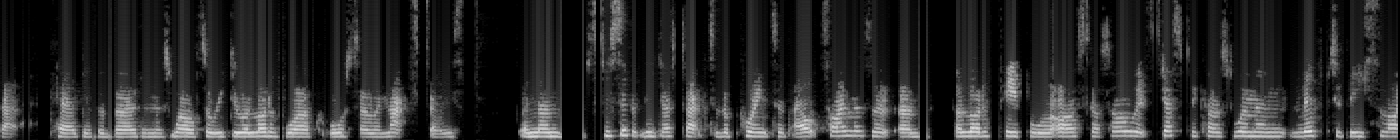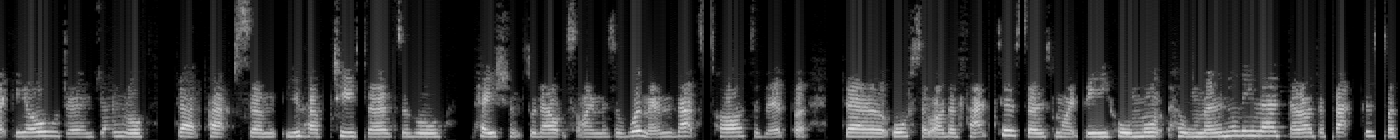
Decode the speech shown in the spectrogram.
that caregiver burden as well? So we do a lot of work also in that space. And then specifically just back to the point of Alzheimer's, um, a lot of people ask us, oh, it's just because women live to be slightly older in general that perhaps um, you have two thirds of all patients with Alzheimer's are women. That's part of it, but there are also other factors. Those might be hormonally led. There are other factors. But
